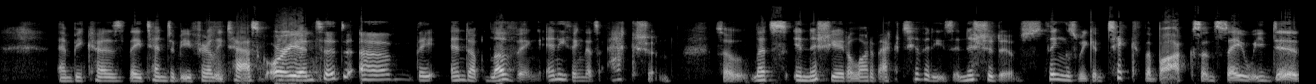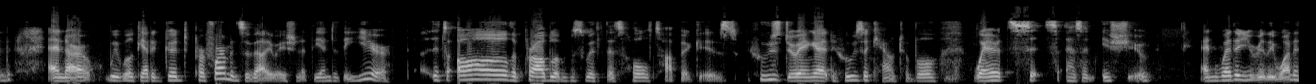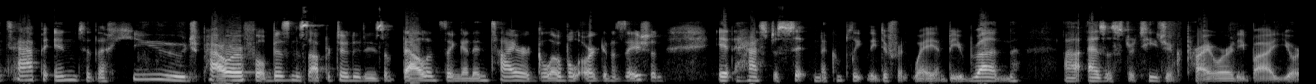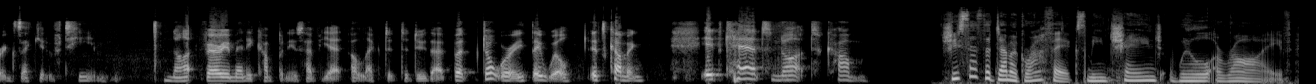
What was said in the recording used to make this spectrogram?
and because they tend to be fairly task oriented, um, they end up loving anything that's action. So let's initiate a lot of activities, initiatives, things we can tick the box and say we did, and our, we will get a good performance evaluation at the end of the year. It's all the problems with this whole topic is who's doing it, who's accountable, where it sits as an issue and whether you really want to tap into the huge, powerful business opportunities of balancing an entire global organization, it has to sit in a completely different way and be run uh, as a strategic priority by your executive team. Not very many companies have yet elected to do that, but don't worry, they will. It's coming. It can't not come. She says the demographics mean change will arrive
